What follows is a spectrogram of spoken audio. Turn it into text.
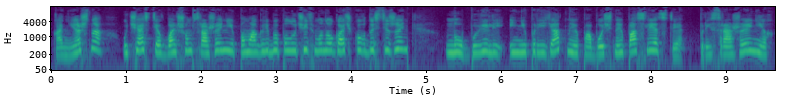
Конечно, участие в большом сражении помогли бы получить много очков достижений, но были и неприятные побочные последствия при сражениях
